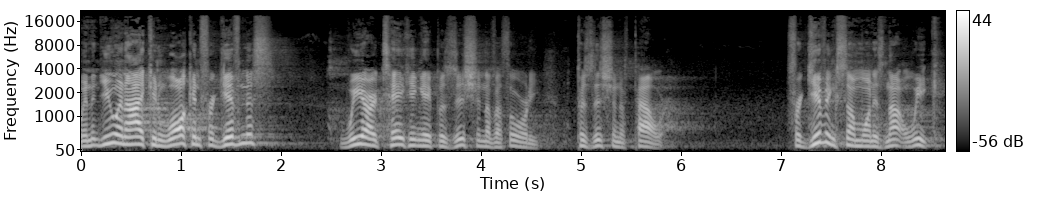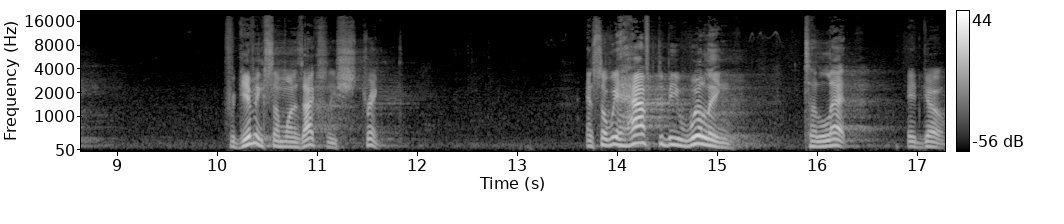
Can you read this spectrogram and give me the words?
When you and I can walk in forgiveness, we are taking a position of authority, position of power. Forgiving someone is not weak. Forgiving someone is actually strength. And so we have to be willing to let it go.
